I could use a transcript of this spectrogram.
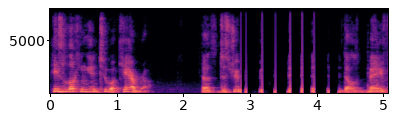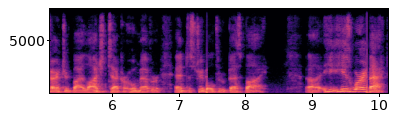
He's looking into a camera that's distributed that was manufactured by Logitech or whomever and distributed through Best Buy. Uh, he, he's wearing back,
